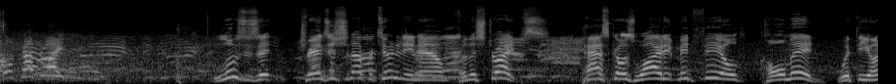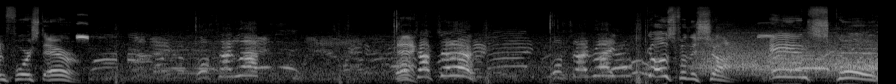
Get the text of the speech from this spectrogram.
Ball top right. Loses it. Transition opportunity now for the Stripes. Pass goes wide at midfield. Coleman with the unforced error. Ball side left. Ball top center. Ball side right. Goes for the shot and scores.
